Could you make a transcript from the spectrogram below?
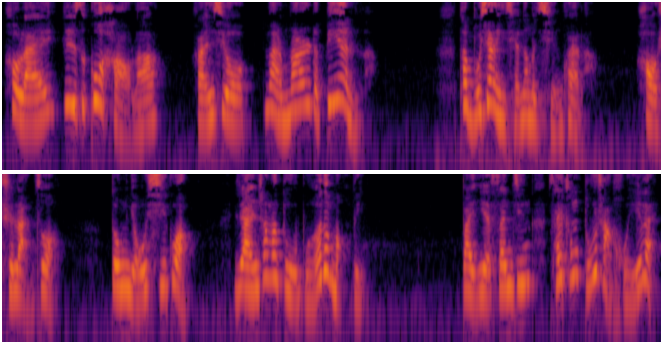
后来日子过好了，韩秀慢慢的变了。他不像以前那么勤快了，好吃懒做，东游西逛，染上了赌博的毛病。半夜三更才从赌场回来。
